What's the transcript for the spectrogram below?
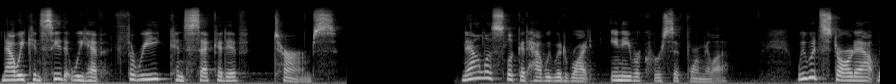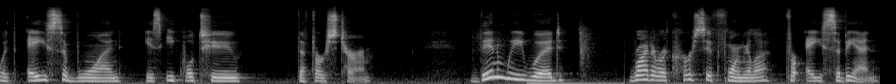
Now we can see that we have three consecutive terms. Now let's look at how we would write any recursive formula. We would start out with a sub 1 is equal to the first term. Then we would write a recursive formula for a sub n.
